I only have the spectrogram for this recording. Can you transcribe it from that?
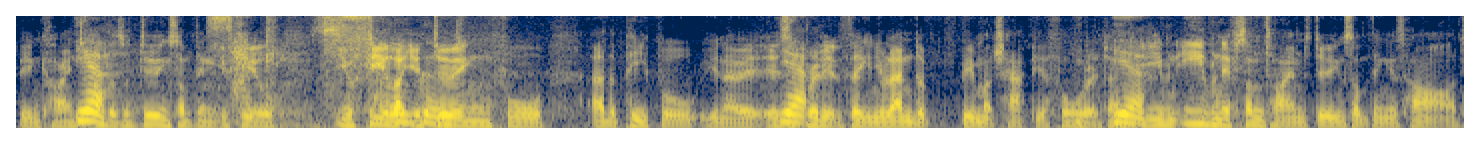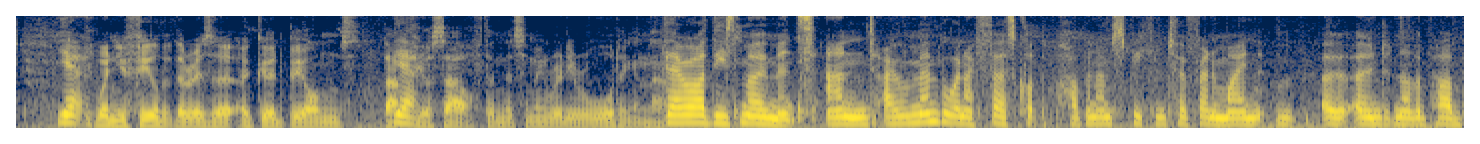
being kind to Yeah. others or doing something that you feel Exactly. you feel So like you're good. doing for other people, you know, it is Yeah. a brilliant thing, and you'll end up being much happier for it, don't Yeah. you? Even even if sometimes doing something is hard, Yeah. when you feel that there is a, a good beyond that Yeah. for yourself, then there's something really rewarding in that. There are these moments, and I remember when I first got the pub, and I'm speaking to a friend of mine who owned another pub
